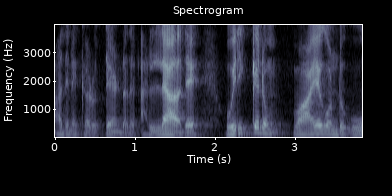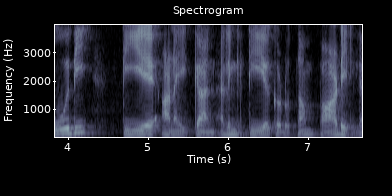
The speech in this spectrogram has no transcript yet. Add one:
അതിനെ കെടുത്തേണ്ടത്. അല്ലാതെ ഒരിക്കലും വായ കൊണ്ട് ഊതി തീയെ അണയിക്കാൻ അല്ലെങ്കിൽ തീയെ കെടുത്താൻ പാടില്ല.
